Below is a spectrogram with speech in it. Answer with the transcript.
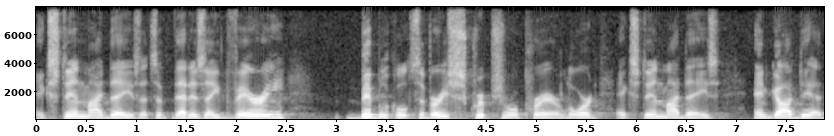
Extend my days. That's a, that is a very biblical, it's a very scriptural prayer. Lord, extend my days. And God did.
